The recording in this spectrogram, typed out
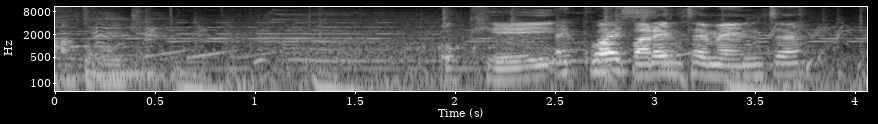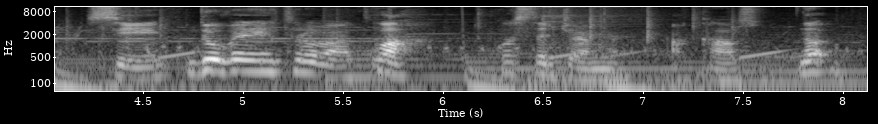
A croce. Ok. È? Apparentemente. Sì. Dove l'hai trovato? Qua. Queste gemme. A caso. No,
